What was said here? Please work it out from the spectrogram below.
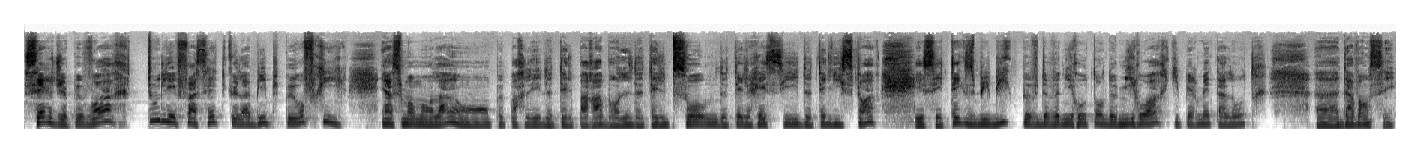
certes, je peux voir toutes les facettes que la Bible peut offrir. Et à ce moment-là, on peut parler de telle parabole, de tel psaume, de tel récit, de telle histoire. Et ces textes bibliques peuvent devenir autant de miroirs qui permettent à l'autre euh, d'avancer.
